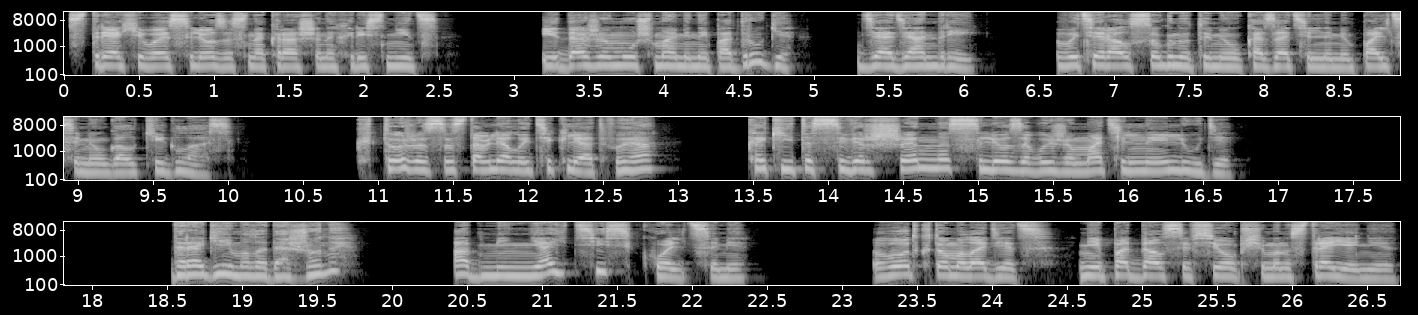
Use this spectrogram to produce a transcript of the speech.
стряхивая слезы с накрашенных ресниц. И даже муж маминой подруги, дядя Андрей, вытирал согнутыми указательными пальцами уголки глаз. Кто же составлял эти клятвы, а? Какие-то совершенно слезовыжимательные люди. Дорогие молодожены, обменяйтесь кольцами. Вот кто молодец, не поддался всеобщему настроению.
